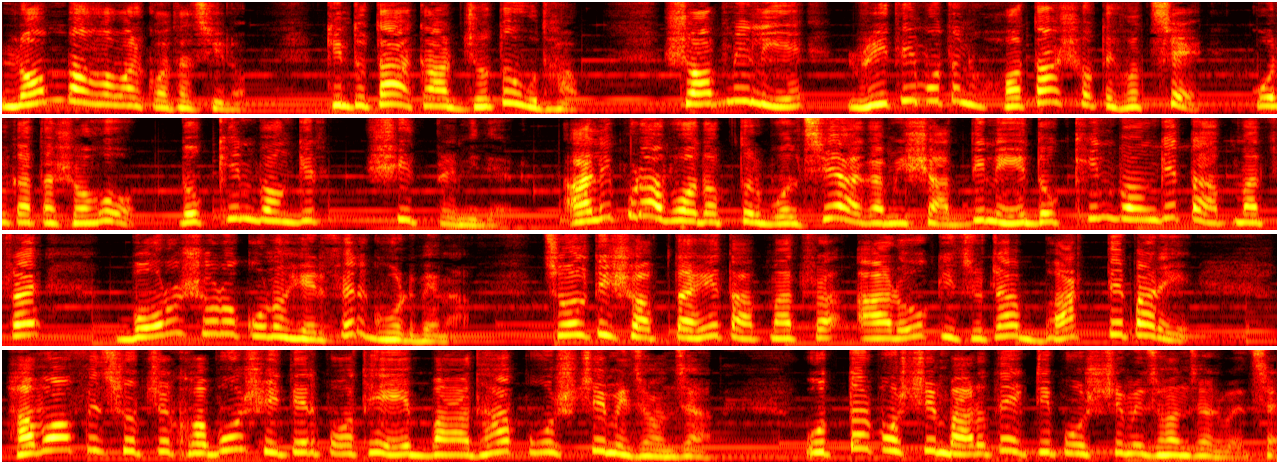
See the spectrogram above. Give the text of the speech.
লম্বা হওয়ার কথা ছিল, কিন্তু তা কার্যত উধাও। সব মিলিয়ে রীতিমতন হতাশ হতে হচ্ছে কলকাতা সহ দক্ষিণবঙ্গের শীতপ্রেমীদের। আলিপুর আবহাওয়া দপ্তর বলছে, আগামী সাত দিনে দক্ষিণবঙ্গে তাপমাত্রায় বড়সড় কোনো হেরফের ঘটবে না। চলতি সপ্তাহে তাপমাত্রা আরও কিছুটা বাড়তে পারে। হাওয়া অফিস সূত্রে খবর, শীতের পথে বাধা পশ্চিমে ঝঞ্ঝা। উত্তর পশ্চিম ভারতে একটি পশ্চিমী ঝঞ্ঝা রয়েছে।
